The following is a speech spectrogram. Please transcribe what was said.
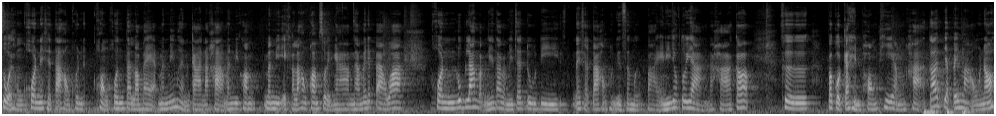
สวยของคนในสายตาของคนของคนแต่ละแบบมันไม่เหมือนกันนะคะ มันมีความมันมีเอกลักษณ์ของความสวยงามนะ ไม่ได้แปลว่า คนรูปร่างแบบนี้ตาแบบนี้จะดูดีในสายตาของคนอื่นเสมอไป อันนี้ยกตัวอย่างนะคะ ก็คือปรากฏการเห็นพ้องเทียมค่ะ ก็อย่าไปเหมาเนาะ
